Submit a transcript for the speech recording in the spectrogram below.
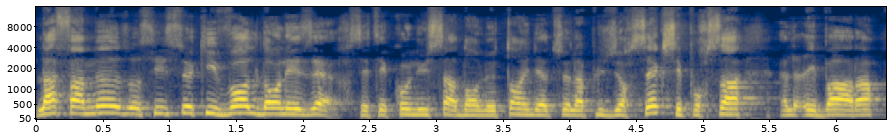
la fameuse aussi, ceux qui volent dans les airs. C'était connu ça dans le temps, il y a de cela plusieurs siècles. C'est pour ça, al-ibara,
